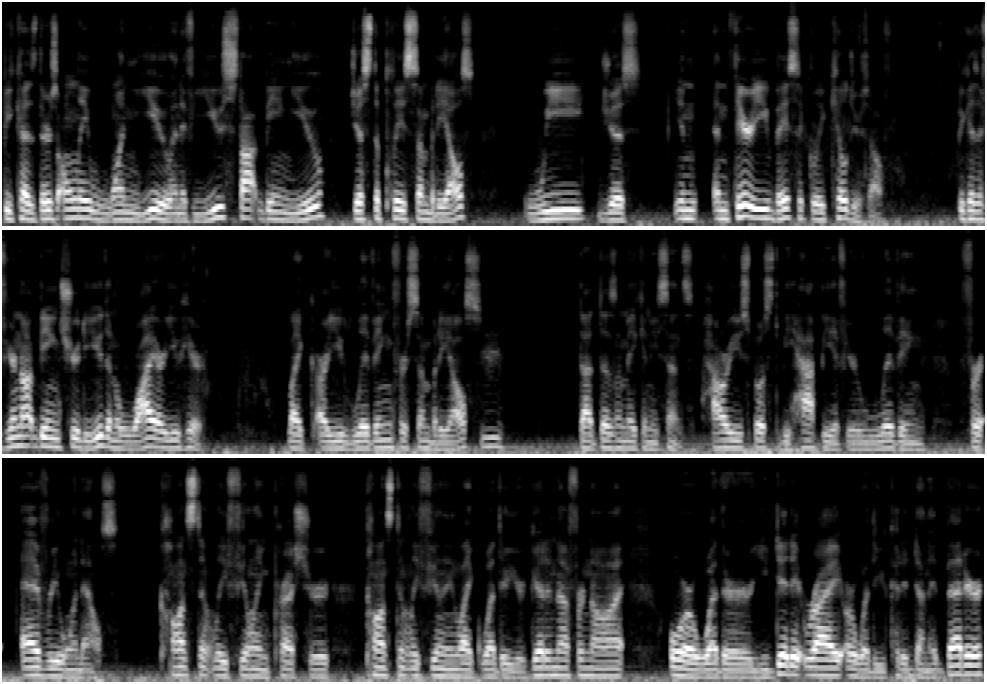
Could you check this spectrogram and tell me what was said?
because there's only one you and if you stop being you just to please somebody else we just in in theory you basically killed yourself because if you're not being true to you then why are you here like are you living for somebody else Mm. that doesn't make any sense how are you supposed to be happy if you're living for everyone else constantly feeling pressure constantly feeling like whether you're good enough or not or whether you did it right or whether you could have done it better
